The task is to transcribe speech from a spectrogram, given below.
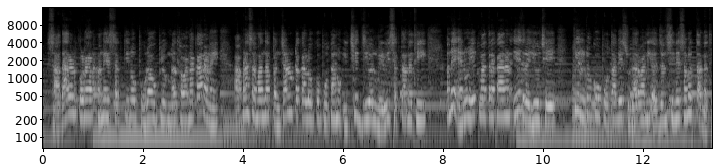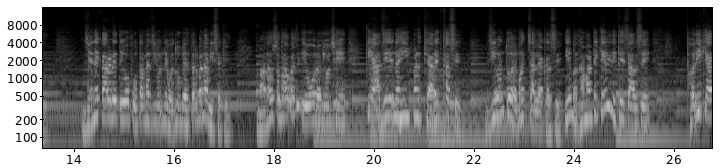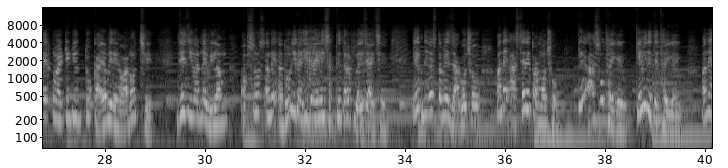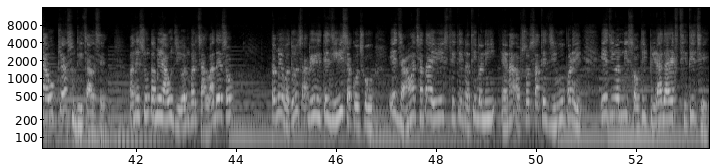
સાધારણપણા અને શક્તિનો પૂરા ઉપયોગ ન થવાના કારણે આપણા સમાજના પંચાણું ટકા લોકો પોતાનું ઈચ્છિત જીવન મેળવી શકતા નથી અને એનું એકમાત્ર કારણ એ જ રહ્યું છે કે લોકો પોતાને સુધારવાની અર્જન્સીને સમજતા નથી. જેને કારણે તેઓ પોતાના જીવનને વધુ બહેતર બનાવી શકે. માનવ સ્વભાવ જ એવો રહ્યો છે કે આજે નહીં પણ ક્યારેક થશે. જીવન તો એમ જ ચાલ્યા કરશે. એ બધા માટે કેવી રીતે ચાલશે? ફરી ક્યારેકનો એટીટ્યુડ તો કાયમી રહેવાનો જ છે. જે જીવનને વિલંબ, અફસોસ અને અધૂરી રહી ગયેલી શક્તિ તરફ લઈ જાય છે. એક દિવસ તમે જાગો છો અને આશ્ચર્ય પામો છો કે આ શું થઈ ગયું? કેવી રીતે થઈ ગયું? અને આવું ક્યાં સુધી ચાલશે? અને શું તમે આવું જીવનભર ચાલવા દેશો? તમે વધુ સારી રીતે જીવી શકો છો એ જાણવા છતાં એવી સ્થિતિ નથી બની. એના અફસોસ સાથે જીવવું પડે એ જીવનની સૌથી પીડાદાયક સ્થિતિ છે.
